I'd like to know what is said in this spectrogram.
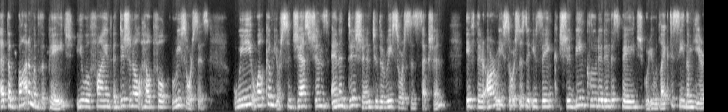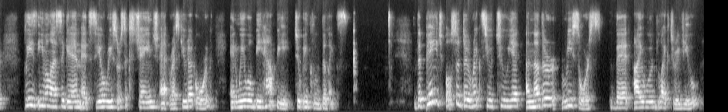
At the bottom of the page, you will find additional helpful resources. We welcome your suggestions in addition to the resources section. If there are resources that you think should be included in this page or you would like to see them here, please email us again at CO Resource Exchange at rescue.org and we will be happy to include the links. The page also directs you to yet another resource that I would like to review,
